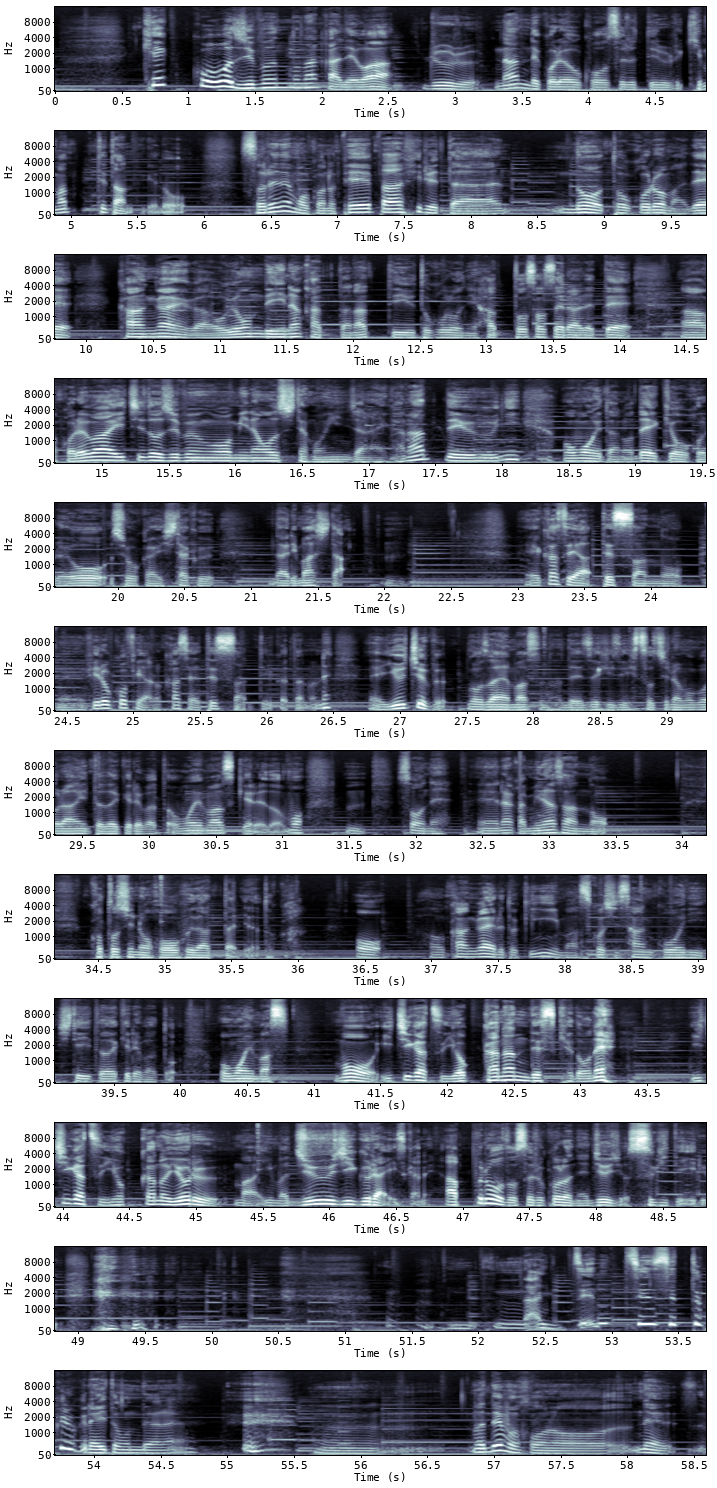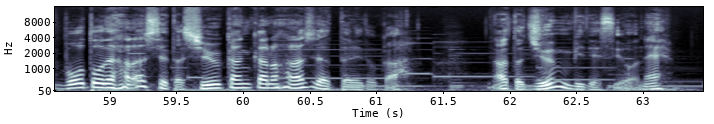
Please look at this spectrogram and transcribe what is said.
結構自分の中ではルールなんでこれをこうするっていうルール決まってたんだけどそれでもこのペーパーフィルターのところまで考えが及んでいなかったなっていうところにハッとさせられてああこれは一度自分を見直してもいいんじゃないかなっていうふうに思えたので今日これを紹介したくなりました。うんえー、加谷哲さんの、えー、フィロコフィアの加谷哲さんっていう方のね、えー、YouTube ございますので、ぜひぜひそちらもご覧いただければと思いますけれども、うん、そうね、えー、なんか皆さんの今年の抱負だったりだとかを考えるときに、まあ、少し参考にしていただければと思います。もう1月4日なんですけどね、1月4日の夜、まあ今10時ぐらいですかね、アップロードする頃には10時を過ぎている。なん全然説得力ないと思うんだよな。うんまあ、でもこのね冒頭で話してた習慣化の話だったりとかあと準備ですよね。うん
